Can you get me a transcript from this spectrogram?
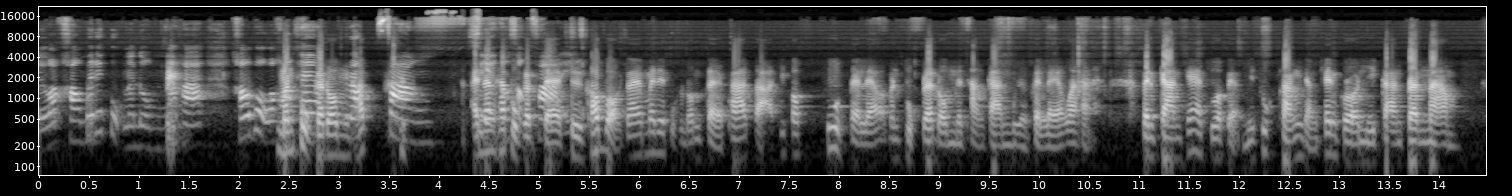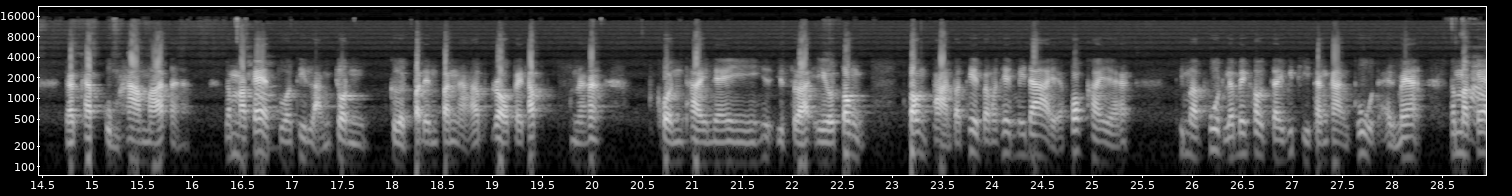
ยว่าเขาไม่ได้ปลุกระดมนะคะเขาบอกว่ามัเขานปลุกระดมครับฟังไอ้นั่นครับปลุกเสีกยระงแต่ทั้งสงฝ่ายคือเขาบอกได้ไม่ได้ปลุกระดมแต่ภาษาที่เขาพูดไปแล้ว มันปลุกระดมในทางการเมืองไปแล้วอะฮะเป็นการแก้ตัวแบบนี้ทุกครั้ง อย่างเช่น กรณีการประนามนะครับ กลุ่มฮามาสนะฮะแล้วมาแก้ตัวทีหลังจนเกิดประเด็นปัญหาเราไปรับนะฮะคนไทยในอิสราเอลต้องต้องผ่านประเทศบางประเทศไม่ได้อะเพราะใครอะฮะ ที่มาพูดแล้วไม่เข้าใจวิธีทางการพูดเห็นไหมฮะแล้วมาแก้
